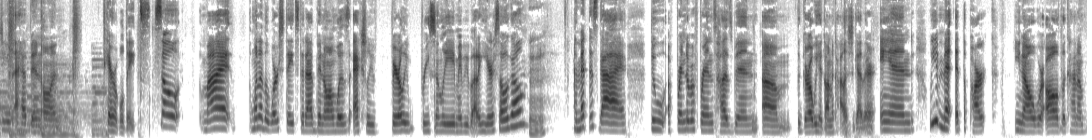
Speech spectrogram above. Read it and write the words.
Gene, I have been on terrible dates. So my one of the worst dates that I've been on was actually fairly recently, maybe about a year or so ago. I met this guy through a friend of a friend's husband, um, the girl we had gone to college together, and we had met at the park. You know, where all the kind of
